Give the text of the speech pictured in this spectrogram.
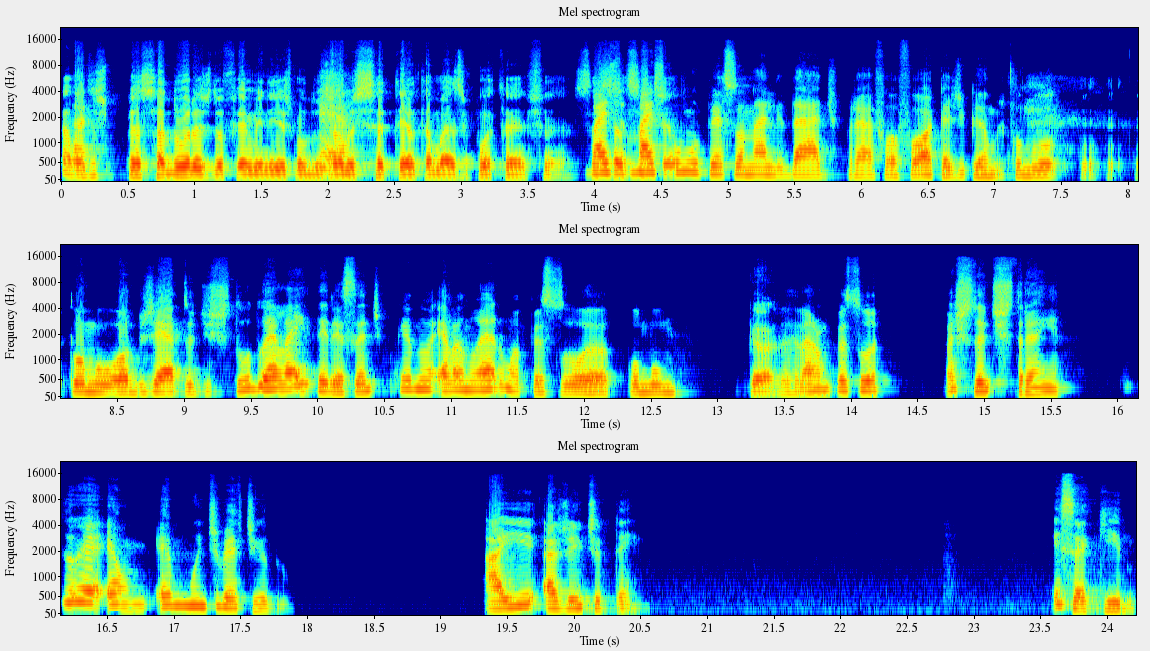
É uma das pensadoras do feminismo dos é. anos 70 mais importante, né? 60, mas, mas como personalidade para fofoca, digamos, como, como objeto de estudo, ela é interessante porque não, ela não era uma pessoa comum. É. Ela era uma pessoa bastante estranha. Então é, é, um, é muito divertido. Aí a gente tem. Esse aqui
